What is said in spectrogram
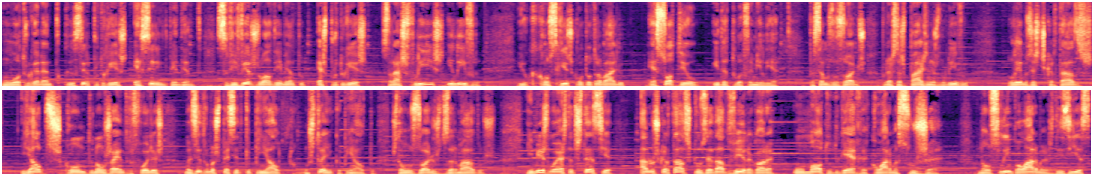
Um outro garante que ser português é ser independente. Se viveres no aldeamento, és português, serás feliz e livre. E o que conseguires com o teu trabalho é só teu e da tua família. Passamos os olhos por estas páginas do livro, lemos estes cartazes e algo se esconde, não já entre folhas, mas entre uma espécie de capim alto, um estranho capim alto. Estão os olhos desarmados e, mesmo a esta distância, há nos cartazes que nos é dado ver agora um modo de guerra com arma suja. Não se limpam armas, dizia-se,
